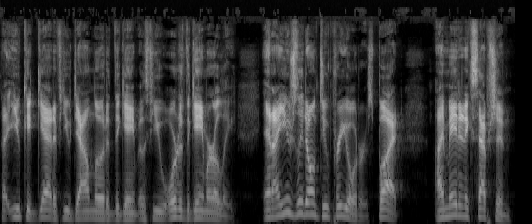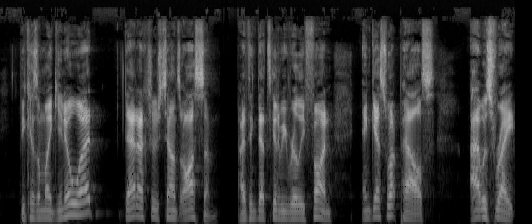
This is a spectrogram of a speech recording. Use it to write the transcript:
that you could get if you downloaded the game, if you ordered the game early. And I usually don't do pre-orders, but I made an exception because I'm like, you know what? That actually sounds awesome. I think that's going to be really fun. And guess what, pals? I was right.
